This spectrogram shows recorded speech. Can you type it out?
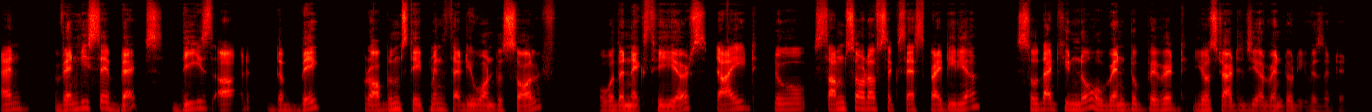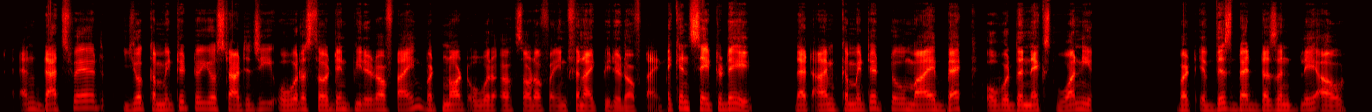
And when we say bets, these are the big problem statements that you want to solve over the next three years tied to some sort of success criteria so that you know when to pivot your strategy or when to revisit it. And that's where you're committed to your strategy over a certain period of time, but not over a sort of infinite period of time. I can say today that I'm committed to my bet over the next one year. But if this bet doesn't play out,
